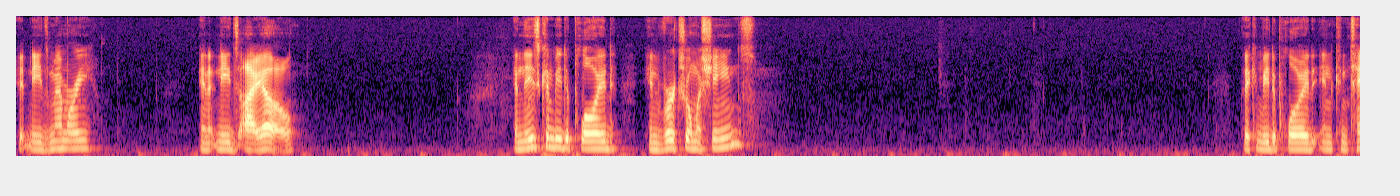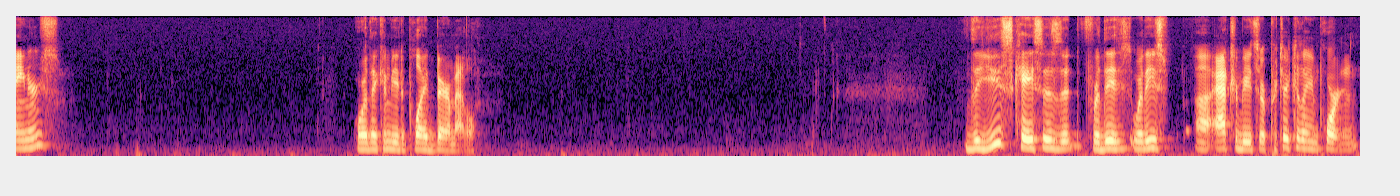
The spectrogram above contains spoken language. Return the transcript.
it needs memory, and it needs I.O. And these can be deployed in virtual machines. They can be deployed in containers, or they can be deployed bare metal. The use cases that for these, where these uh, attributes are particularly important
